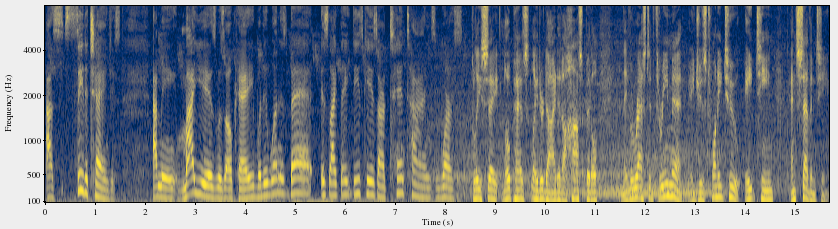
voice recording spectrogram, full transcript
I see the changes. I mean, my years was okay, but it wasn't as bad. It's like they, these kids are 10 times worse. Police say Lopez later died at a hospital, and they've arrested three men, ages 22, 18, and 17.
